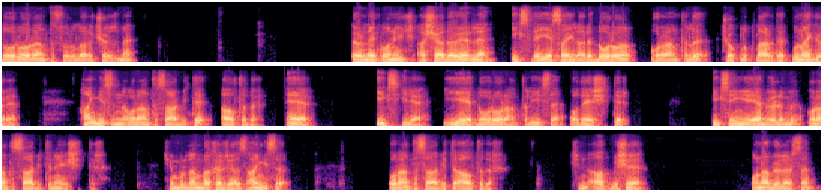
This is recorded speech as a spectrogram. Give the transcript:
Doğru orantı soruları çözme. Örnek 13. Aşağıda verilen x ve y sayıları doğru orantılı çokluklardır. Buna göre hangisinde orantı sabiti 6'dır? Eğer x ile y doğru orantılı ise o da eşittir. x'in y'ye bölümü orantı sabitine eşittir. Şimdi buradan bakacağız hangisi orantı sabiti 6'dır. Şimdi 60'ı 10'a bölersem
